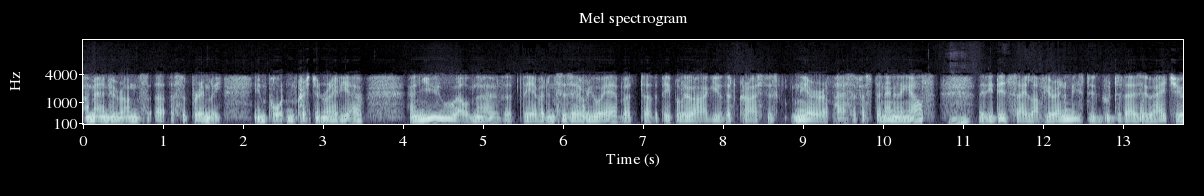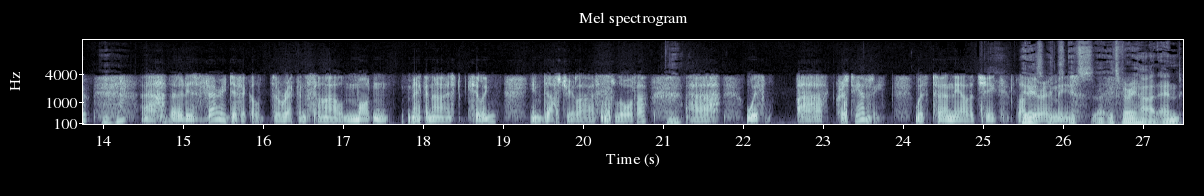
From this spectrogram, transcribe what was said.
a man who runs a, a supremely important Christian radio, and you well know that the evidence is everywhere. But uh, the people who argue that Christ is nearer a pacifist than anything else, that he did say, "Love your enemies, do good to those who hate you," uh, that it is very difficult to reconcile modern mechanized killing, industrialized slaughter, uh, with uh, Christianity, with turn the other cheek, love it is. your It's enemies. it's, uh, it's very hard, and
